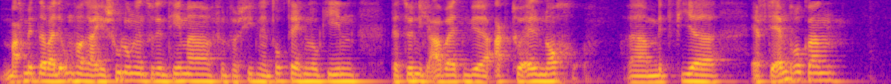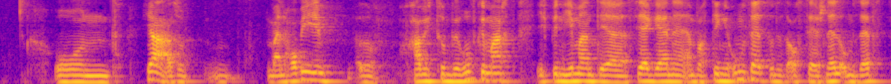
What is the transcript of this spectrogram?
mache mittlerweile umfangreiche Schulungen zu dem Thema von verschiedenen Drucktechnologien. Persönlich arbeiten wir aktuell noch äh, mit vier FDM-Druckern. Und ja, also mein Hobby, also habe ich zum Beruf gemacht. Ich bin jemand, der sehr gerne einfach Dinge umsetzt und es auch sehr schnell umsetzt.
